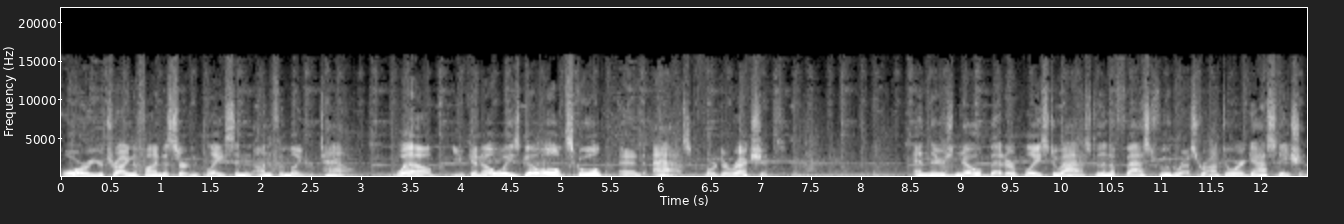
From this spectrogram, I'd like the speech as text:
or you're trying to find a certain place in an unfamiliar town. Well, you can always go old school and ask for directions. And there's no better place to ask than a fast food restaurant or a gas station.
